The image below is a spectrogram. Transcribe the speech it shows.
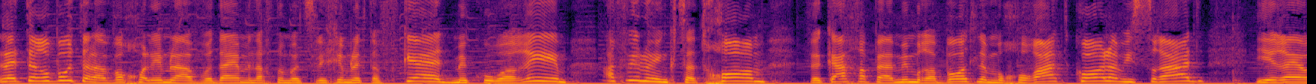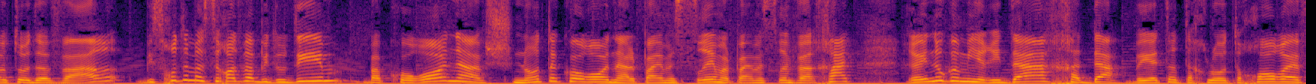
לתרבות על לבוא חולים לעבודה אם אנחנו מצליחים לתפקד, מקוררים, אפילו עם קצת חום, וככה פעמים רבות למחרת כל המשרד יראה אותו דבר. בזכות המסכות והבידודים, בקורונה, שנות הקורונה, 2020-2021, ראינו גם ירידה חדה ביתר תחלואות החורף,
